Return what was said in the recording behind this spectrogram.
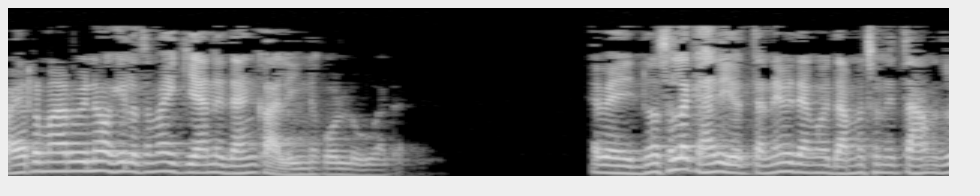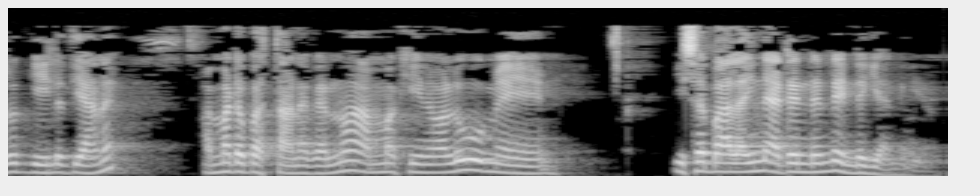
වයර් මාරු වෙනවා කියලා තමයි කියන්නේ දැන් කාලේ ඉන්න කොල්ලෝවට. හැබැයි නොසලක හැරියොත් නෙවෙයි දැන් ওই ධම්මසුනිත හමුදුරුත් ගිහිල්ලා තියාන අම්මට උපස්ථාන කරනවා අම්මා කියනවලු මේ ඉස බාලා ඉන්න ඇටෙන්ඩන්ට් එන්න කියන්නේ කියනවා.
